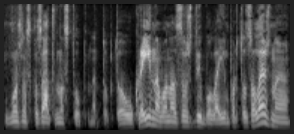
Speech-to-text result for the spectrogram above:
Можна сказати наступне, тобто Україна вона завжди була імпортозалежною.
